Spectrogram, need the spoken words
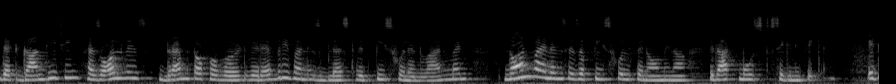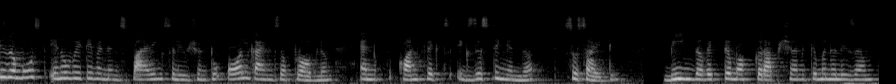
that Gandhiji has always dreamt of a world where everyone is blessed with peaceful environment. Non-violence is a peaceful phenomena with utmost significance. It is a most innovative and inspiring solution to all kinds of problems and conflicts existing in the society. Being the victim of corruption, criminalism,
